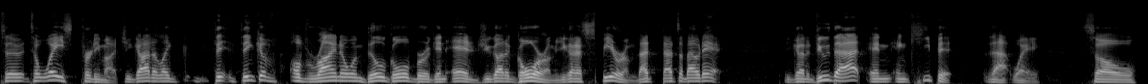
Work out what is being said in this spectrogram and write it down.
to, to waist pretty much. You got to like th- think of, of Rhino and Bill Goldberg and Edge. You got to gore them. You got to spear them. That that's about it. You got to do that and and keep it that way. So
